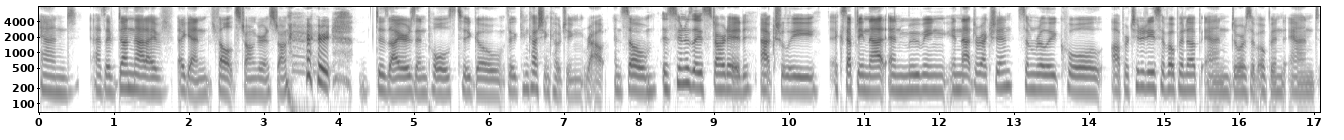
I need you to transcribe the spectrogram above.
And as I've done that, I've again felt stronger and stronger desires and pulls to go the concussion coaching route. And so as soon as I started actually accepting that and moving in that direction, some really cool opportunities have opened up and doors have opened and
